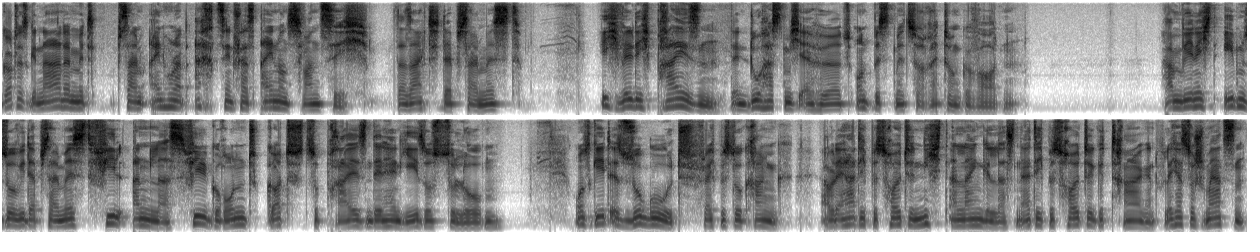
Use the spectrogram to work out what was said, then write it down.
Gottes Gnade mit Psalm 118, Vers 21. Da sagt der Psalmist, Ich will dich preisen, denn du hast mich erhört und bist mir zur Rettung geworden. Haben wir nicht ebenso wie der Psalmist viel Anlass, viel Grund, Gott zu preisen, den Herrn Jesus zu loben? Uns geht es so gut, vielleicht bist du krank, aber der hat dich bis heute nicht allein gelassen, er hat dich bis heute getragen. Vielleicht hast du Schmerzen,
